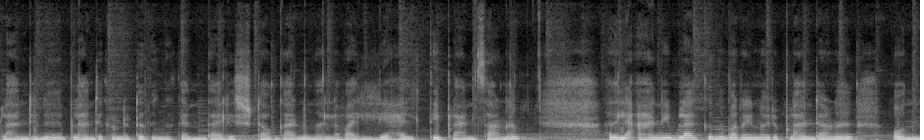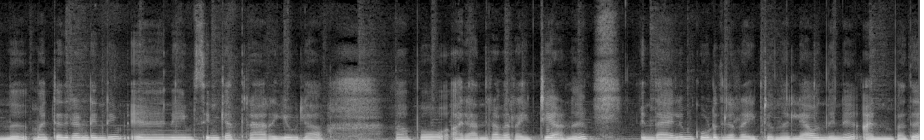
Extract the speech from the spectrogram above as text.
പ്ലാന്റിന് പ്ലാന്റ് കണ്ടിട്ട് നിങ്ങൾക്ക് എന്തായാലും ഇഷ്ടമാവും കാരണം നല്ല വലിയ ഹെൽത്തി പ്ലാന്റ്സ് ആണ്. അതിൽ ആനി ബ്ലാക്ക് എന്ന് പറയുന്ന ഒരു പ്ലാന്റ് ആണ്. ഒന്ന് മറ്റേത് രണ്ടിന്റെയും നെയിംസ് എനിക്ക് അത്ര അറിയൂല. അപ്പോൾ അരാന്ധ്ര വെറൈറ്റി ആണ്. എന്തായാലും കൂടുതൽ റേറ്റ് ഒന്നുമില്ല ഒന്നിന് അൻപത്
